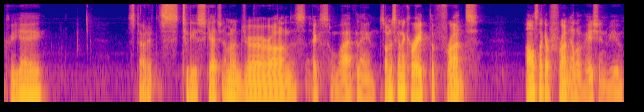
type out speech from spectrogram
create. Start a 2D sketch. I'm going to draw on this XY plane. So I'm just going to create the front almost like a front elevation view.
